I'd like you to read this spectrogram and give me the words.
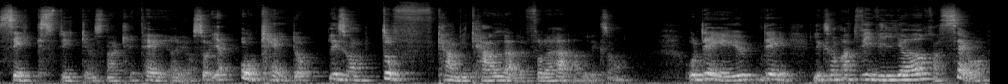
sex stycken sådana kriterier så ja, okej, då, liksom, då kan vi kalla det för det här liksom. Och det är ju, det, liksom att vi vill göra så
